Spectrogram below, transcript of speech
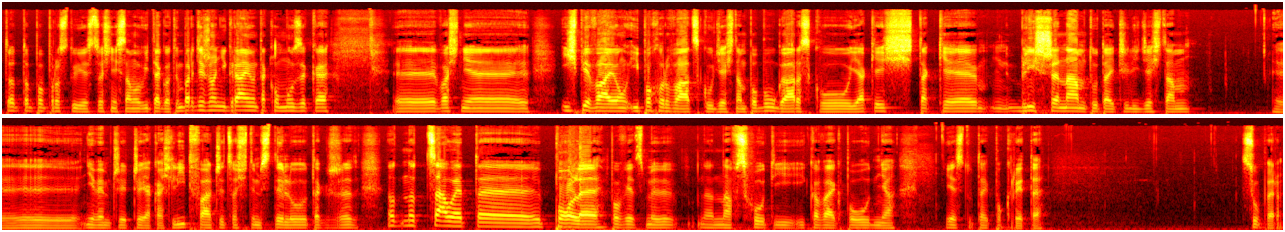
to, to po prostu jest coś niesamowitego. Tym bardziej, że oni grają taką muzykę yy, właśnie i śpiewają i po chorwacku, gdzieś tam po bułgarsku, jakieś takie bliższe nam tutaj, czyli gdzieś tam nie wiem, czy, czy jakaś Litwa, czy coś w tym stylu, także no, no całe te pole, powiedzmy, na, na wschód i, i kawałek południa jest tutaj pokryte. Super,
